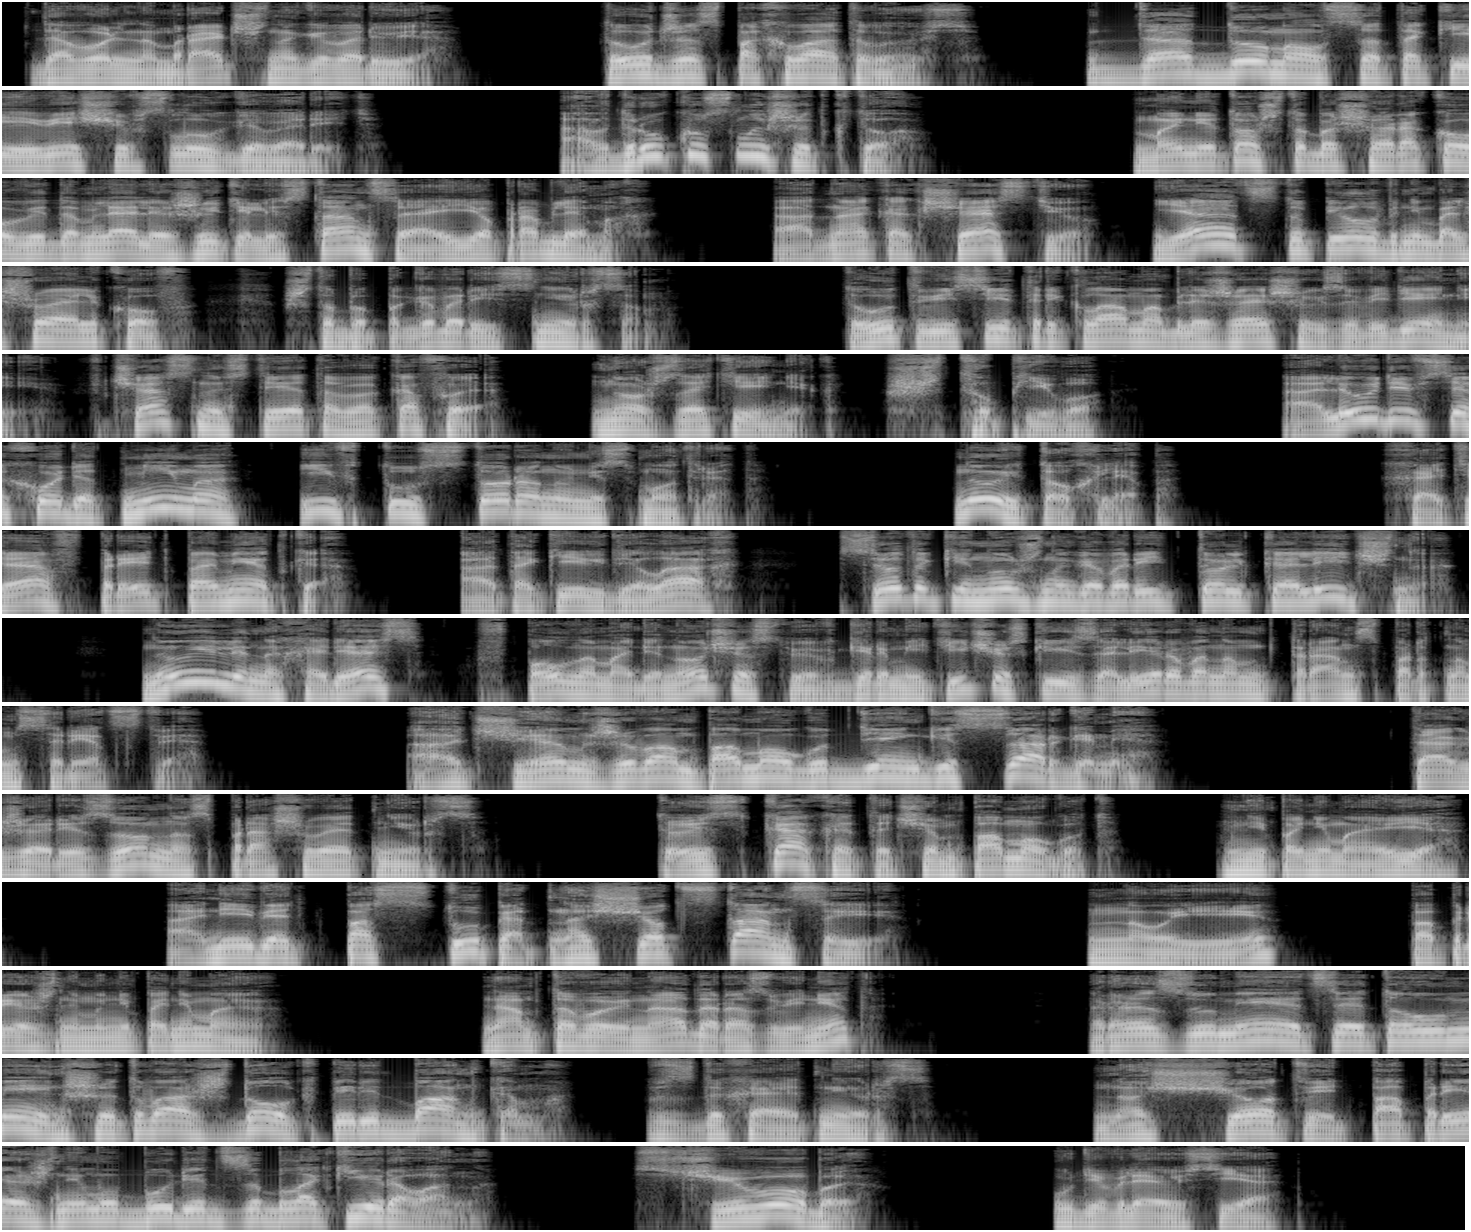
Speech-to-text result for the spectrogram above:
Довольно мрачно говорю я. Тут же спохватываюсь. Додумался такие вещи вслух говорить. А вдруг услышит кто? Мы не то чтобы широко уведомляли жителей станции о ее проблемах. Однако, к счастью, я отступил в небольшой альков, чтобы поговорить с Нирсом. Тут висит реклама ближайших заведений, в частности этого кафе. Нож-затейник, чтоб его. А люди все ходят мимо и в ту сторону не смотрят. Ну и то хлеб. Хотя впредь пометка. О таких делах все-таки нужно говорить только лично, ну или находясь в полном одиночестве в герметически изолированном транспортном средстве. «А чем же вам помогут деньги с саргами?» Также резонно спрашивает Нирс. «То есть как это, чем помогут?» Не понимаю я. «Они ведь поступят на счет станции!» «Ну и?» По-прежнему не понимаю. «Нам того и надо, разве нет?» Разумеется, это уменьшит ваш долг перед банком, вздыхает Нирс. Но счет ведь по-прежнему будет заблокирован. С чего бы? Удивляюсь я.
